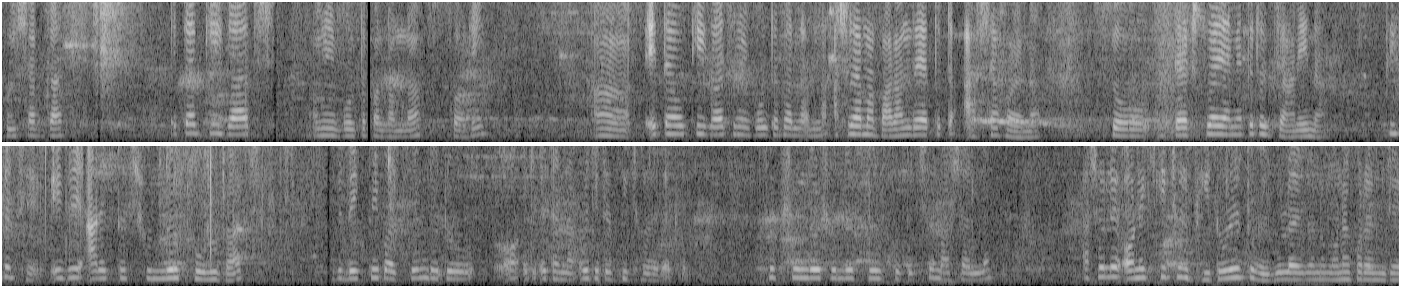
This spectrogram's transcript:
পুঁইশাক গাছ। এটা কি গাছ? আমি বলতে পারলাম না সরি এটাও কি গাছ আমি বলতে পারলাম না। আসলে আমার বারান্দায় এতটা আশা হয় না সো দ্যাটস ওয়াই আমি এতটা জানি না। ঠিক আছে, এই যে আরেকটা সুন্দর ফুল গাছ। যে দেখতেই পাচ্ছেন দুটো এটা না, ওই যেটার পিছনে দেখেন। খুব সুন্দর সুন্দর ফুল ফুটেছে মাসাল্লাহ আসলে অনেক কিছুর ভিতরে তো এগুলো, এই জন্য মনে করেন যে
